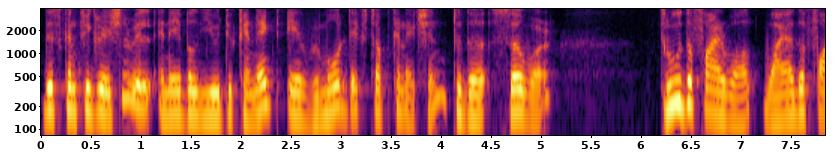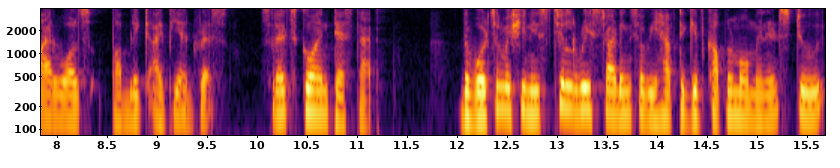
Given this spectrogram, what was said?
This configuration will enable you to connect a remote desktop connection to the server through the firewall via the firewall's public IP address. So let's go and test that. The virtual machine is still restarting, so we have to give a couple more minutes to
